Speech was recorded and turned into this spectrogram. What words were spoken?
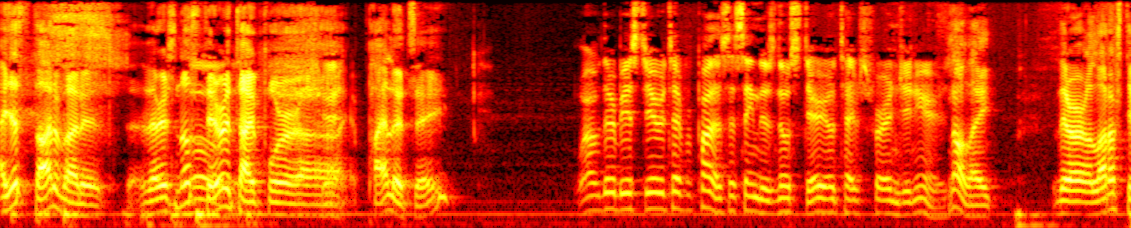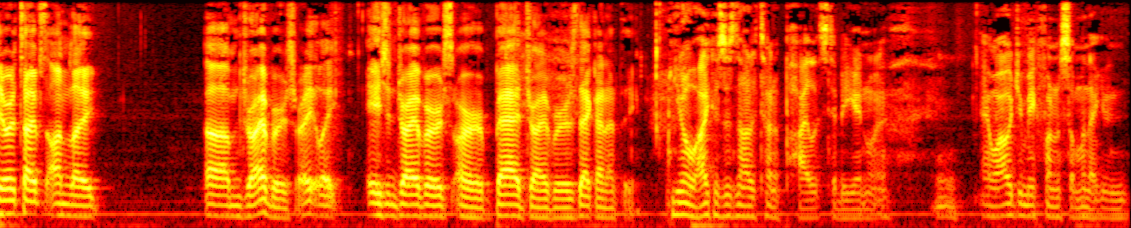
I just thought about it. There is no Oh, stereotype for uh, pilots, eh? Why would there be a stereotype for pilots? That's saying there's no stereotypes for engineers. No, like there are a lot of stereotypes on like um, drivers, right? Like Asian drivers are bad drivers, that kind of thing. You know why? Because there's not a ton of pilots to begin with. Mm. And why would you make fun of someone that can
